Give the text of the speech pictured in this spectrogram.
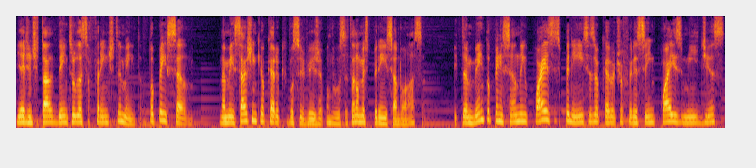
E a gente está dentro dessa frente também. Então, estou pensando na mensagem que eu quero que você veja quando você está numa experiência nossa, e também estou pensando em quais experiências eu quero te oferecer, em quais mídias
